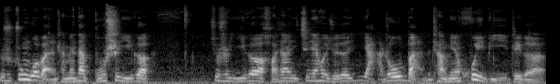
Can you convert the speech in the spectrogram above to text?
就是中国版的唱片它不是一个，就是一个好像之前会觉得亚洲版的唱片会比这个。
